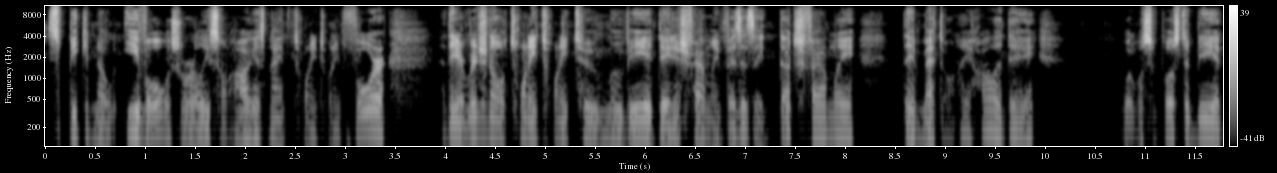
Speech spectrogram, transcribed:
Speak No Evil, which will release on August 9th, 2024. The original 2022 movie, a Danish family visits a Dutch family they met on a holiday. What was supposed to be an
